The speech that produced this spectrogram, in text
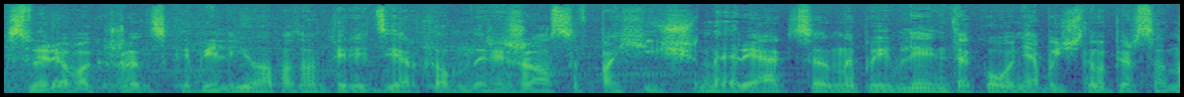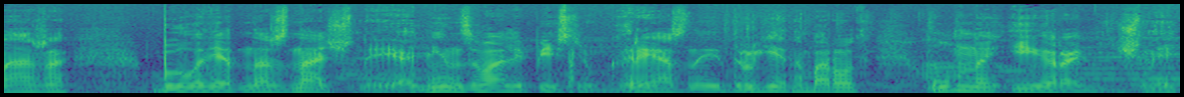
с веревок женское белье, а потом перед зеркалом наряжался в похищенное. Реакция на появление такого необычного персонажа была неоднозначной. Одни называли песню грязной, другие, наоборот, умной и ироничной.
